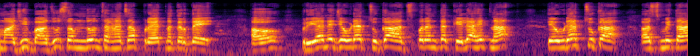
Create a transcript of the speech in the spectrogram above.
माझी बाजू समजून सांगण्याचा प्रयत्न करते. अहो प्रियाने जेवढ्या चुका आजपर्यंत केल्या आहेत ना तेवढ्याच चुका अस्मिता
